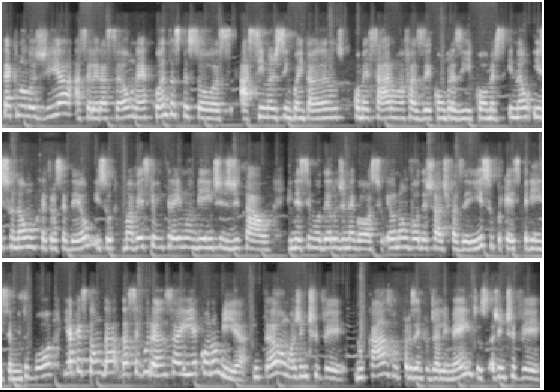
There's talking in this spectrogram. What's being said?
Tecnologia, aceleração, né? Quantas pessoas acima de 50 anos começaram a fazer compras em e-commerce e não isso não retrocedeu. Isso, uma vez que eu entrei no ambiente digital e nesse modelo de negócio, eu não vou deixar de fazer isso, porque a experiência é muito boa. E a questão da, da segurança e economia. Então, a gente vê, no caso, por exemplo, de alimentos, a gente vê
